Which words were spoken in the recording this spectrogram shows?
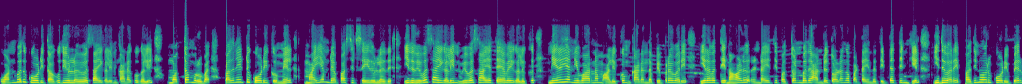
ஒன்பது கோடி தகுதியுள்ள விவசாயிகளின் கணக்குகளில் மொத்தம் ரூபாய் பதினெட்டு கோடிக்கும் மேல் மையம் டெபாசிட் செய்துள்ளது. இது விவசாயிகளின் விவசாய தேவைகளுக்கு நிறைய நிவாரணம் அளிக்கும். கடந்த பிப்ரவரி இருபத்தி நாலு, ரெண்டாயிரத்தி பத்தொன்பது அன்று தொடங்கப்பட்ட இந்த திட்டத்தின் கீழ் இதுவரை பதினோரு கோடி பேர்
